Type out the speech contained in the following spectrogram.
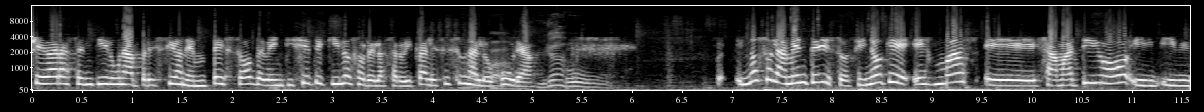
llegar a sentir una presión en peso de 27 kilos sobre las cervicales. Es una locura no solamente eso, sino que es más eh, llamativo y,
